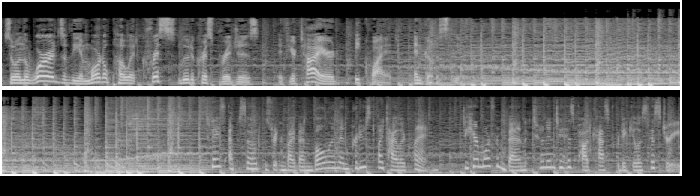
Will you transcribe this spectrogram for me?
So in the words of the immortal poet Chris Ludacris Bridges, if you're tired, be quiet and go to sleep. Episode was written by Ben Bowlin and produced by Tyler Klang. To hear more from Ben, tune into his podcast Ridiculous History,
